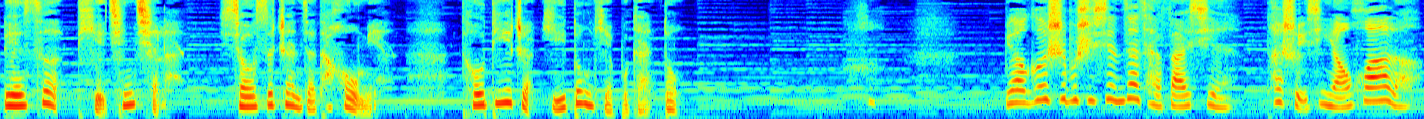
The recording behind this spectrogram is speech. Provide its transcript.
脸色铁青起来。小厮站在他后面，头低着，一动也不敢动。哼，表哥是不是现在才发现他水性杨花了？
